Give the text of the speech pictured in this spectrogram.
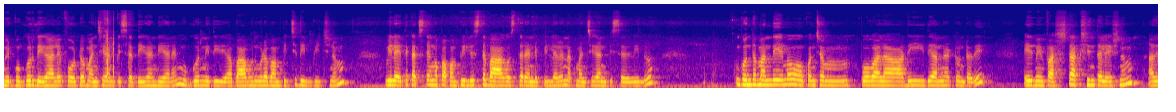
మీరు ముగ్గురు దిగాలి ఫోటో మంచిగా అనిపిస్తుంది దిగండి అని ముగ్గురిని ఆ బాబుని కూడా పంపించి దింపించినాం. వీళ్ళైతే ఖచ్చితంగా పాపం పిలిస్తే బాగా వస్తారండి పిల్లలు నాకు మంచిగా అనిపిస్తుంది వీళ్ళు. కొంతమంది ఏమో కొంచెం పోవాలా అది ఇది అన్నట్టు ఉంటుంది. ఇది మేము ఫస్ట్ అక్షింతలు వేసినాం. అది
